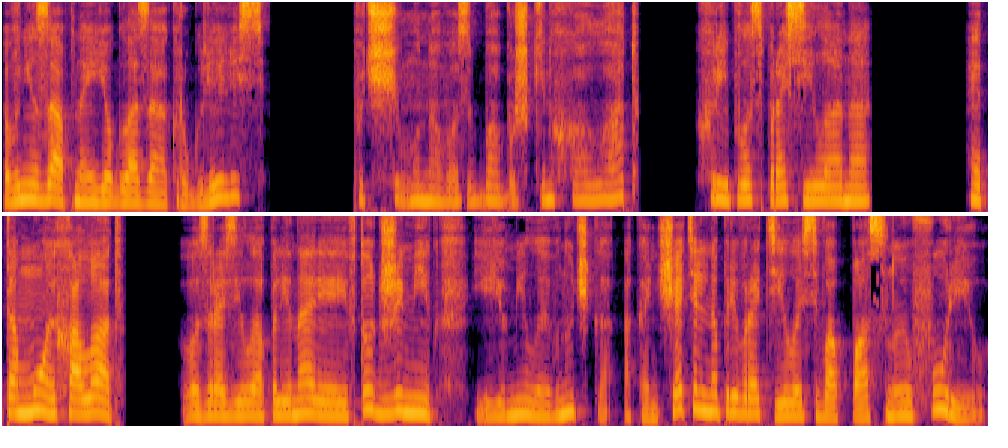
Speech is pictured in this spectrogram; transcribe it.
Внезапно ее глаза округлились. «Почему на вас бабушкин халат?» хрипло спросила она. Это мой халат, возразила Аполлинария, и в тот же миг ее милая внучка окончательно превратилась в опасную фурию.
